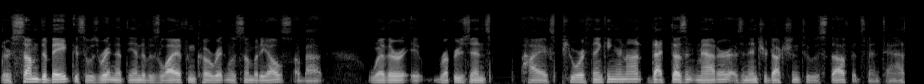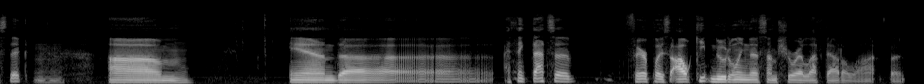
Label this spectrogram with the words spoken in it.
There's some debate because it was written at the end of his life and co-written with somebody else about whether it represents Hayek's pure thinking or not. That doesn't matter. As an introduction to his stuff, it's fantastic. Um, and uh, I think that's a fair place. I'll keep noodling this. I'm sure I left out a lot, but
